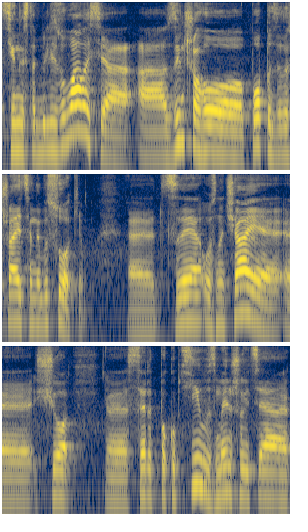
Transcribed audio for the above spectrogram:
ціни стабілізувалися, а з іншого попит залишається невисоким. Е, Це означає, е, що е, серед покупців зменшується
